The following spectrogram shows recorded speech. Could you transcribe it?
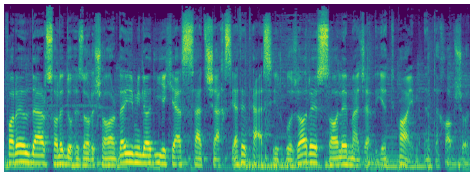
فارل در سال 2014 میلادی یکی از 100 شخصیت تأثیرگذار سال مجله تایم انتخاب شد.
